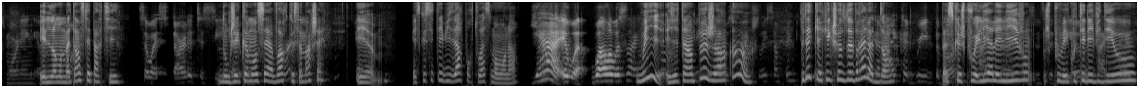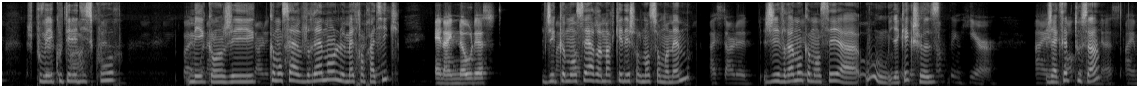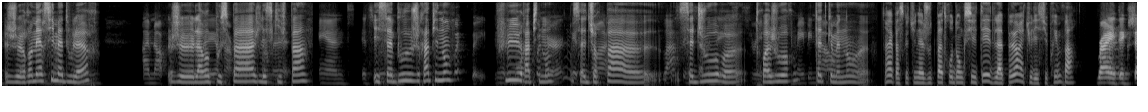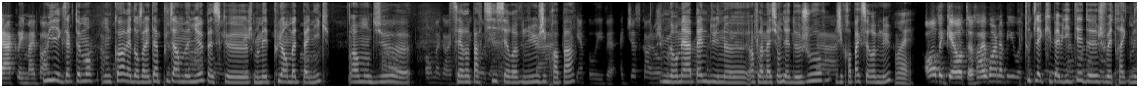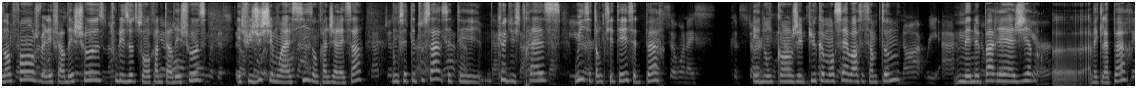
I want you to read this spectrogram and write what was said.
et le lendemain matin c'était parti. Donc j'ai commencé à voir que ça marchait. Et Est-ce que c'était bizarre pour toi à ce moment-là? Oui, et j'étais un peu genre, ah, peut-être qu'il y a quelque chose de vrai là-dedans. Parce que je pouvais lire les livres, je pouvais écouter les vidéos, je pouvais écouter les discours. Mais quand j'ai commencé à vraiment le mettre en pratique, j'ai commencé à remarquer des changements sur moi-même. J'ai vraiment commencé à, ouh, il y a quelque chose. J'accepte tout ça, je remercie ma douleur, je la repousse pas, je l'esquive pas, et ça bouge rapidement, plus rapidement. Ça dure pas 7 jours, 3 jours, peut-être que maintenant... euh, Ouais, parce que tu n'ajoutes pas trop d'anxiété et de la peur et tu les supprimes pas. Oui, exactement. Mon corps est dans un état plus harmonieux parce que je me mets plus en mode panique. Oh mon dieu, euh, c'est reparti, c'est revenu, j'y crois pas. Je me remets à peine d'une euh, inflammation d'il y a deux jours, j'y crois pas que c'est revenu. Ouais. Toute la culpabilité de je veux être avec mes enfants, je veux aller faire des choses, tous les autres sont en train de faire des choses, et je suis juste chez moi assise en train de gérer ça. Donc c'était tout ça, c'était que du stress, oui, cette anxiété, cette peur. Et donc quand j'ai pu commencer à avoir ces symptômes, mais ne pas réagir euh, avec la peur,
